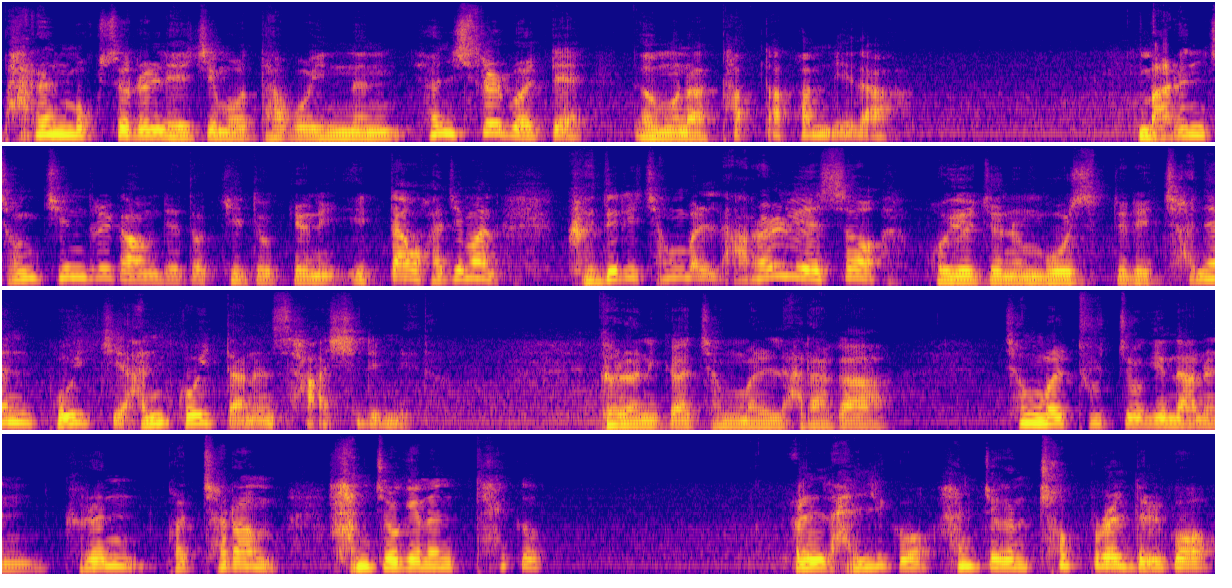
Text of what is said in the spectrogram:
바른 목소리를 내지 못하고 있는 현실을 볼 때 너무나 답답합니다. 많은 정치인들 가운데도 기독교는 있다고 하지만 그들이 정말 나를 위해서 보여주는 모습들이 전혀 보이지 않고 있다는 사실입니다. 그러니까 정말 나라가 정말 두 쪽이 나는 그런 것처럼 한쪽에는 태극을 날리고 한쪽에는 촛불을 들고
